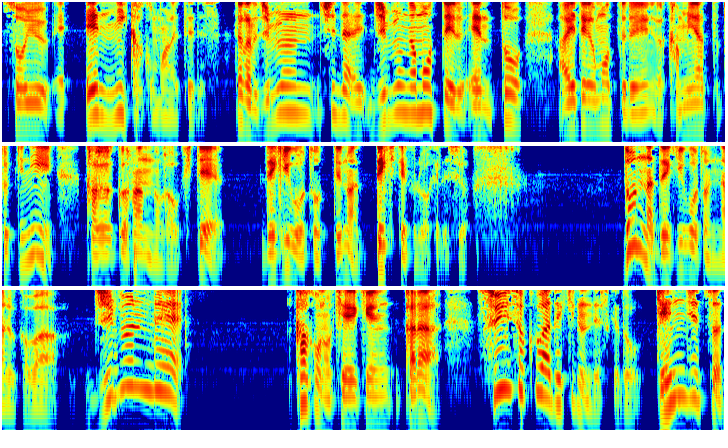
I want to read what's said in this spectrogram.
そういう縁に囲まれてです。だから自分次第、自分が持っている縁と相手が持っている縁が噛み合った時に化学反応が起きて、出来事っていうのはできてくるわけですよ。どんな出来事になるかは、自分で過去の経験から推測はできるんですけど、現実は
